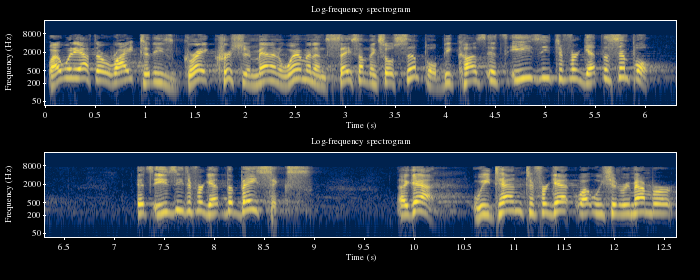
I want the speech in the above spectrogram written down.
Why would he have to write to these great Christian men and women and say something so simple? Because it's easy to forget the simple it's easy to forget the basics. Again, we tend to forget what we should remember,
